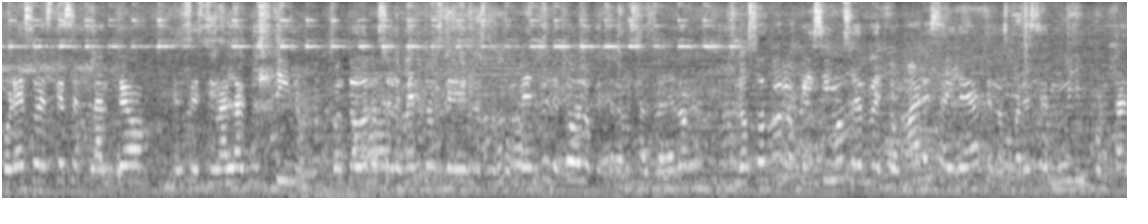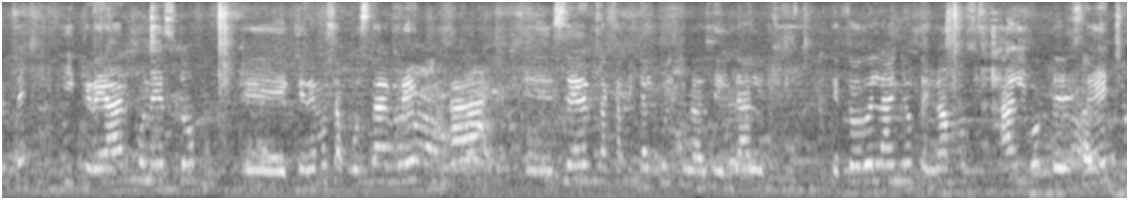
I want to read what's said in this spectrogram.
Por eso es que se planteó el Festival Agustino, con todos los elementos de nuestro convento y de todo lo que tenemos alrededor. Nosotros lo que hicimos es retomar esa idea que nos parece muy importante y crear con esto, eh, queremos apostarle a eh, ser la capital cultural de Hidalgo que todo el año tengamos algo. De, hecho,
